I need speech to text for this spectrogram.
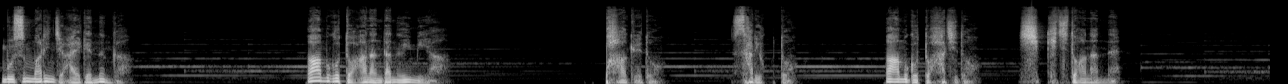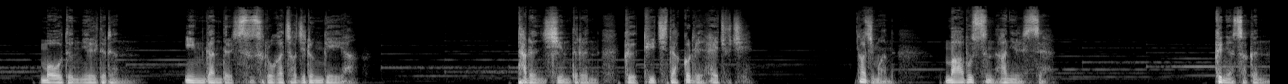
무슨 말인지 알겠는가? 아무것도 안 한다는 의미야. 파괴도, 사륙도, 아무것도 하지도, 시키지도 않았네. 모든 일들은 인간들 스스로가 저지른 게야. 다른 신들은 그 뒤치다거리를 해주지. 하지만 마부스는 아닐세. 그 녀석은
